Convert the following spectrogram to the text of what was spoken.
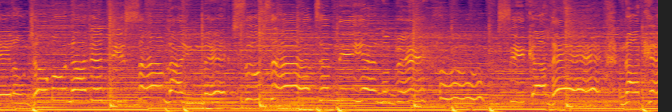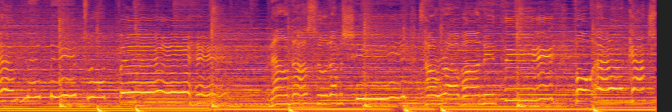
ရဲ့လုံး ဆိုတာမရှိသာရပါနေသည်ပုံအခါချ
